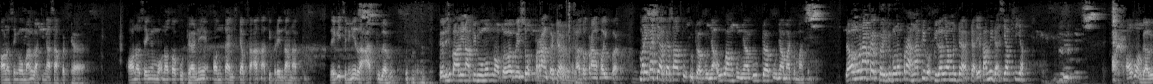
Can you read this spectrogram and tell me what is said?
Ana sing omah lagi ngasah peda. Ana sing mau noto kudane on time setiap saat nak diperintah Nabi. Lagi jenenge la'atu lahu. Jadi sekali Nabi ngumumno bahwa besok perang Badar atau perang Khaibar. Mereka siaga satu, sudah punya uang, punya kuda, punya macam-macam. Lah munafik baru dimulai perang, Nabi kok bilangnya mendadak? Ya kami tidak siap-siap. Allah gawe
